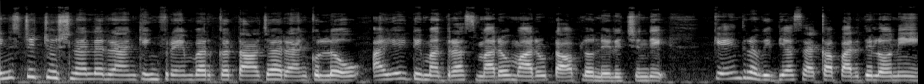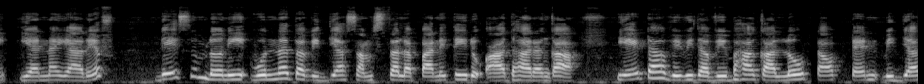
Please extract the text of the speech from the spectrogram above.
ఇన్స్టిట్యూషనల్ ర్యాంకింగ్ ఫ్రేమ్వర్క్ తాజా ర్యాంకుల్లో ఐఐటి మద్రాస్ మరోమారు టాప్లో నిలిచింది. కేంద్ర విద్యాశాఖ పరిధిలోని ఎన్ఐఆర్ఎఫ్ దేశంలోని ఉన్నత విద్యా సంస్థల పనితీరు ఆధారంగా ఏటా వివిధ విభాగాల్లో టాప్ టెన్ విద్యా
